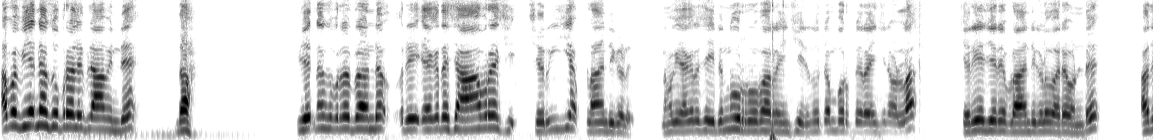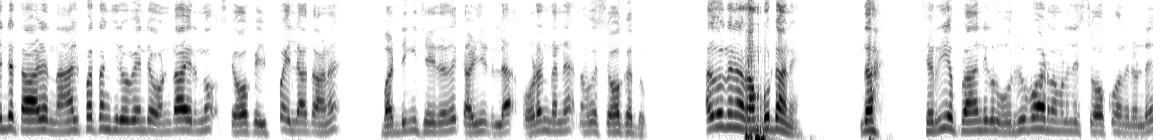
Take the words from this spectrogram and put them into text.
അപ്പൊ വിയറ്റ്നാം സൂപ്പർ അലി പ്ലാവിന്റെ ഇതാ വിയറ്റ്നാം സൂപ്പർ അലി പ്ലാവിന്റെ ഒരു ഏകദേശം ആവറേജ് ചെറിയ പ്ലാന്റുകൾ നമുക്ക് ഏകദേശം ഇരുന്നൂറ് രൂപ റേഞ്ച് ഇരുന്നൂറ്റമ്പത് റുപ്യ റേഞ്ചിനുള്ള ചെറിയ ചെറിയ പ്ലാന്റുകൾ വരെ ഉണ്ട്. അതിന്റെ താഴെ നാൽപ്പത്തഞ്ച് രൂപേന്റെ ഉണ്ടായിരുന്നു സ്റ്റോക്ക് ഇപ്പൊ ഇല്ലാത്തതാണ്. ബഡ്ഡിങ് ചെയ്തത് കഴിഞ്ഞിട്ടില്ല. ഉടൻ തന്നെ നമുക്ക് സ്റ്റോക്ക് എത്തും. അതുപോലെ തന്നെ റംബൂട്ടാന്. എന്താ ചെറിയ പ്ലാന്റുകൾ ഒരുപാട് നമ്മളിൽ സ്റ്റോക്ക് വന്നിട്ടുണ്ട്.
